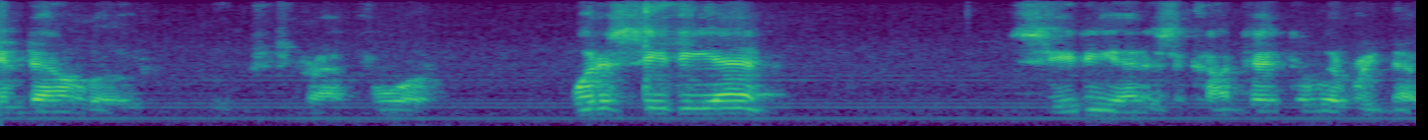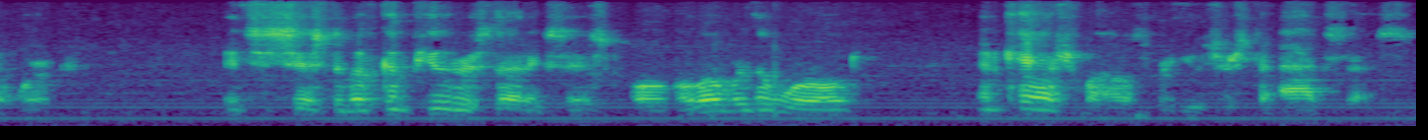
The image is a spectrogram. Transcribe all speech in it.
and download Bootstrap 4. What is CDN? CDN is a content delivery network. It's a system of computers that exist all, over the world and cache files for users to access.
